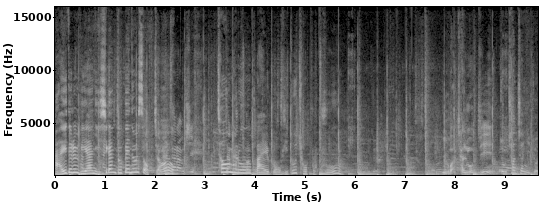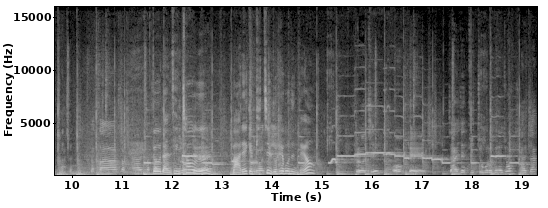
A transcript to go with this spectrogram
아이들을 위한 이 시간도 빼놓을 수 없죠. 처음으로 말 먹이도 줘보고 이거 봐, 잘 먹지? 좀 천천히 줘, 천천히. 싹싹 살짝. 또 난생 처음 말에게 빗질도 해보는데요. 그렇지? 오케이. 자, 이제 뒤쪽으로도 해줘, 살짝.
